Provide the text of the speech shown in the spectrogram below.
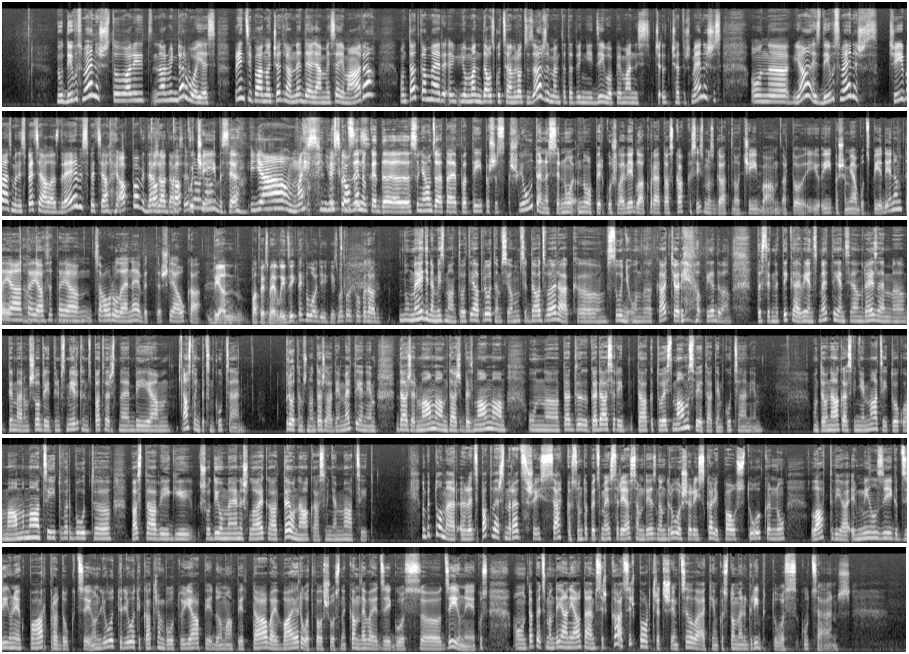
Nu, divus mēnešus tu arī ar viņu darbojies. Principā no četrām nedēļām mēs ejam ārā. Un tad, kamēr, man daudz kucēm brauc uz ārzemēm, tad, tad viņi dzīvo pie manis četrus mēnešus. Un, jā, es divus mēnešus Čībās man ir speciālās drēbes, speciāli apavi, dažādām kaku čības. Jā, jā un maisiņu. Es pat zinu, ka uh, suņa audzētāji pat īpašas šļūtenes ir no, nopirkuši, lai vieglāk varētu tās kakas izmazgāt no čībām. Ar to īpašam jābūt spiedienam tajā, tajā, tajā caurulē, ne, bet šļaukā. Diana, patvērsmē ir līdzīga tehnoloģija, izmantojot kaut ko tādu? Nu, mēģinam izmantot, jā, protams, jo mums ir daudz vairāk uh, suņu un uh, kaķu arī piedāvām. Tas ir ne tikai viens metiens, jā, un reizēm, uh, piemēram, šobrīd pirms mirkļa mums patversmē bija um, 18 kucēni. Protams, no dažādiem metieniem, daži ar māmām, daži bez māmām. Un, uh, tad gadās arī tā, ka tu esi mammas vietā tiem kucēniem. Un tev nākās viņiem mācīt to, ko mamma mācītu, varbūt uh, pastāvīgi šo divu mēnešu laikā tev nākās viņam mācīt. Nu, tomēr redz, patvērsme redz šīs sekas, un tāpēc mēs arī esam diezgan droši arī skaļi paust to, ka nu, Latvijā ir milzīga dzīvnieku pārprodukcija, ļoti, ļoti katram būtu jāpiedomā pie tā, vai vairot vēl šos nekam nevajadzīgos uh, dzīvniekus. Un tāpēc man Diana jautājums ir, kāds ir portrets šiem cilvēkiem, kas tomēr grib tos kucēnus?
